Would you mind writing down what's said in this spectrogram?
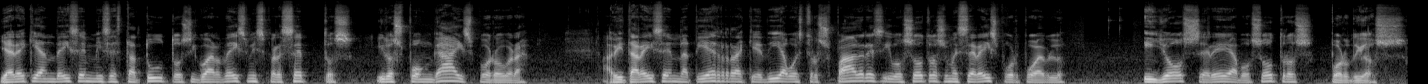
y haré que andéis en mis estatutos y guardéis mis preceptos, y los pongáis por obra. Habitaréis en la tierra que di a vuestros padres, y vosotros me seréis por pueblo, y yo seré a vosotros por Dios.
